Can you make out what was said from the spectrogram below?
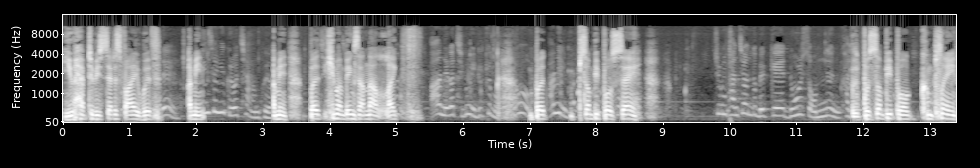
you have to be satisfied with I mean I mean but human beings are not like but some people say but some people complain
